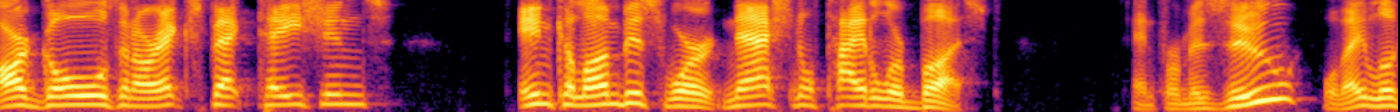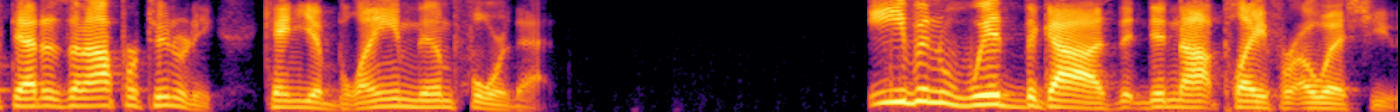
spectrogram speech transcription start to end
Our goals and our expectations in Columbus were national title or bust. And for Mizzou, well, they looked at it as an opportunity. Can you blame them for that? Even with the guys that did not play for OSU,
